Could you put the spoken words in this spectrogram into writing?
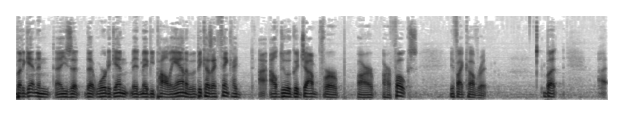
But again, and I use that, that word again, it may be Pollyanna, but because I think I I'll do a good job for our our folks if I cover it. But I,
